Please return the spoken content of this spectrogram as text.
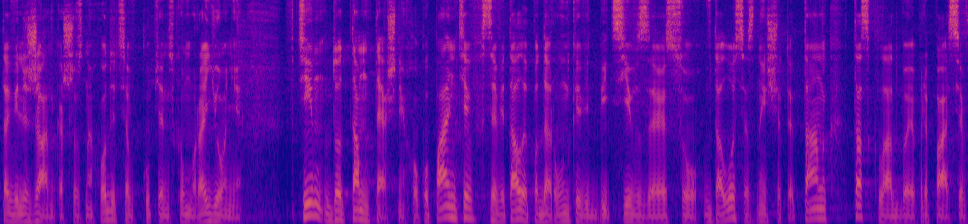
Тавільжанка, що знаходиться в Куп'янському районі. Втім, до тамтешніх окупантів завітали подарунки від бійців ЗСУ. Вдалося знищити танк та склад боєприпасів.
